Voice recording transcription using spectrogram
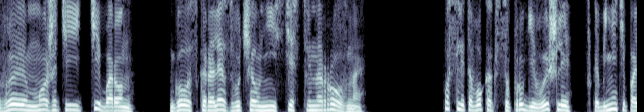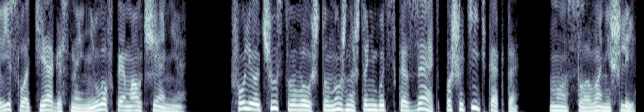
«Вы можете идти, барон». Голос короля звучал неестественно ровно. После того, как супруги вышли, в кабинете повисло тягостное, неловкое молчание. Фолио чувствовал, что нужно что-нибудь сказать, пошутить как-то, но слова не шли.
